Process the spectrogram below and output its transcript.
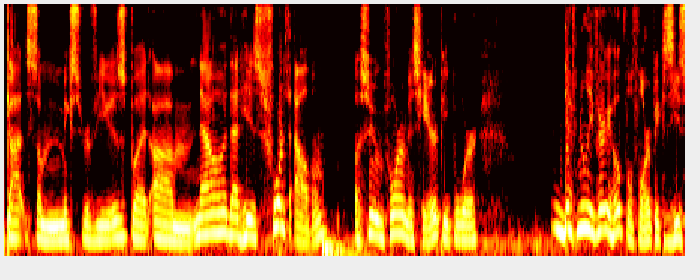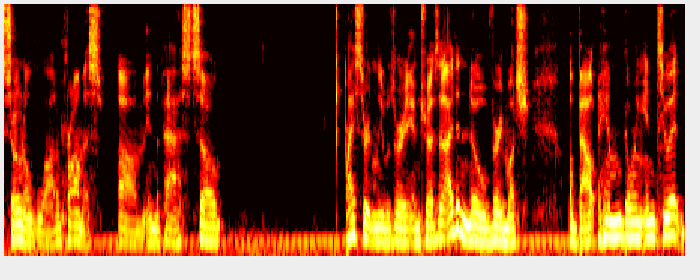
got some mixed reviews. But um, now that his fourth album, Assume Form, is here, people were definitely very hopeful for it because he's shown a lot of promise um, in the past. So I certainly was very interested. I didn't know very much about him going into it.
